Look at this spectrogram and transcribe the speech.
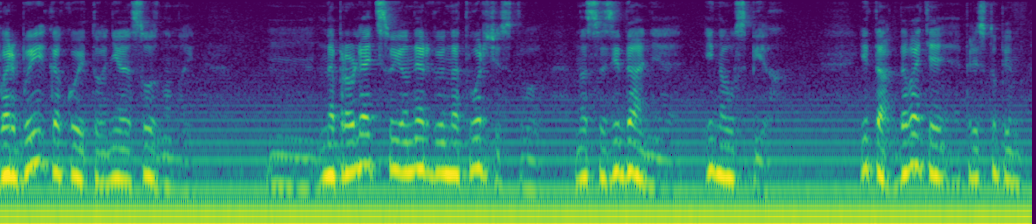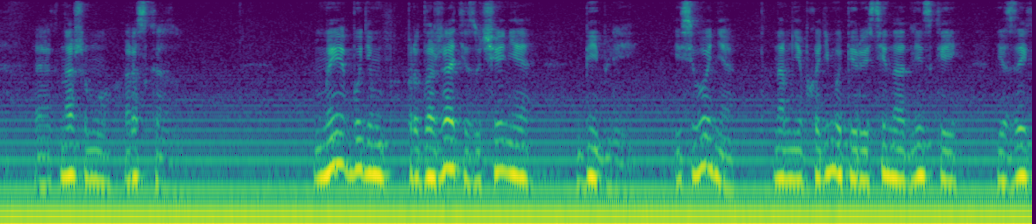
борьбы какой-то неосознанной, направлять свою энергию на творчество, на созидание и на успех. Итак, давайте приступим э, к нашему рассказу. Мы будем продолжать изучение Библии. И сегодня нам необходимо перевести на английский язык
